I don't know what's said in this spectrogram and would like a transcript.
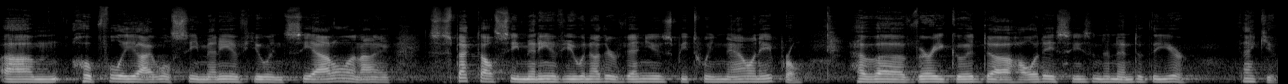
Um, hopefully, I will see many of you in Seattle, and I suspect I'll see many of you in other venues between now and April. Have a very good uh, holiday season and end of the year. Thank you.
